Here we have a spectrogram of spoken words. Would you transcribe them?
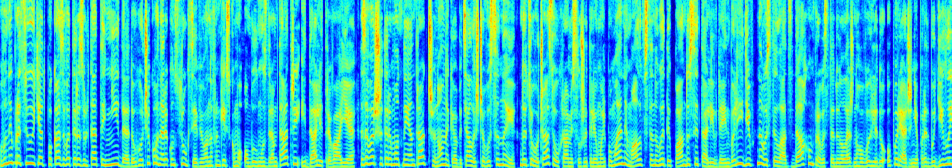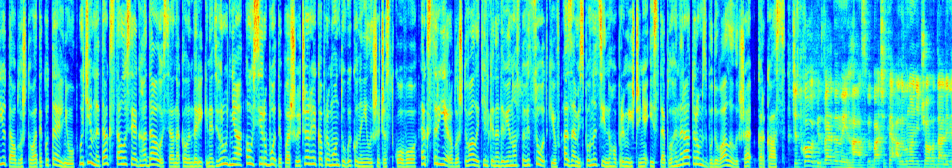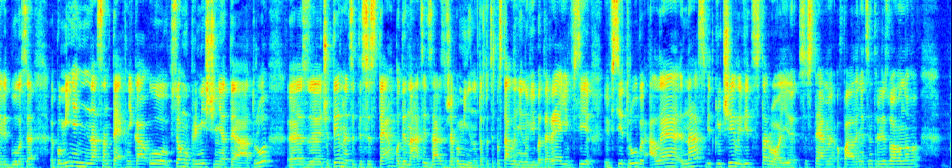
Вони працюють, а показувати результати ніде. Довгоочікувана реконструкція в Івано-Франківському облмуздрамтеатрі і далі триває. Завершити ремонтний антракт чиновники обіцяли ще восени. До цього часу у храмі служителів Мельпомени мали встановити пандуси та лів для інвалідів, навести лад з дахом, привести до належного вигляду опорядження перед будівлею та облаштувати котельню. Утім, не так сталося, як гадалося. На календарі кінець грудня, а усі роботи першої черги капремонту виконані лише частково. Екстер'єр облаштували тільки на 90%, а замість повноцінного приміщення із теплогенератором збудували лише каркас. Частково підведений газ, ви бачите, але воно нічого далі не відбулося. Поміняна сантехніка у всьому приміщенні театру. е, З 14 систем 11 зараз вже поміняно. Тобто це поставлені нові батареї, всі, всі труби. Але нас відключили від старої системи опалення централізованого.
